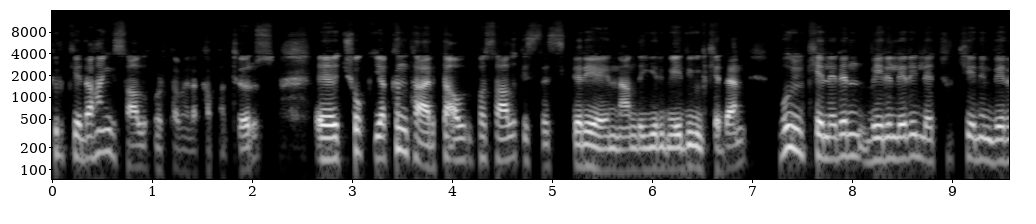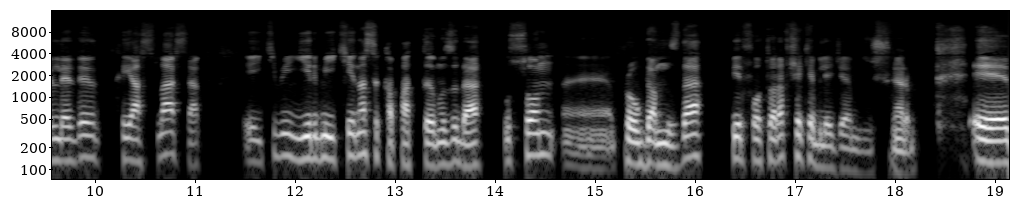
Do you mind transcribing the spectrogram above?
Türkiye'de hangi sağlık ortamıyla kapatıyoruz? E, çok yakın tarihte Avrupa Sağlık İstatistikleri yayınlandı 27 ülkeden. Bu ülkelerin verileriyle Türkiye'nin verilerini kıyaslarsak e, 2022'yi nasıl kapattığımızı da bu son e, programımızda bir fotoğraf çekebileceğimizi düşünüyorum. E,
